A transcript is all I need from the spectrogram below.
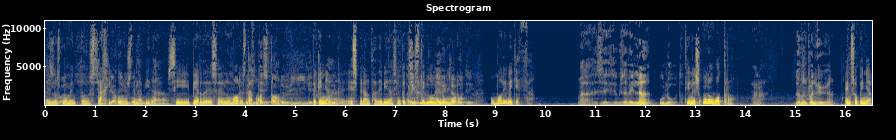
En los momentos si trágicos de la vida. Si pierdes el humor, estás muerto. Vie, Pequeña esperanza de vida siempre existe con el humor. Humor y belleza. Voilà, vous avez l'un ou l'autre. Tienes uno u otro. De mon point de vue. Hein. En su opinión.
